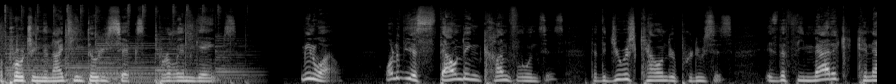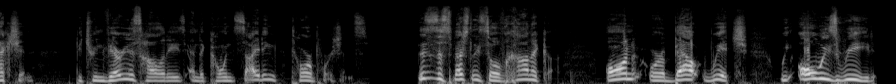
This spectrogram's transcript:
approaching the 1936 Berlin Games. Meanwhile, one of the astounding confluences that the Jewish calendar produces is the thematic connection between various holidays and the coinciding Torah portions. This is especially so of Hanukkah, on or about which we always read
